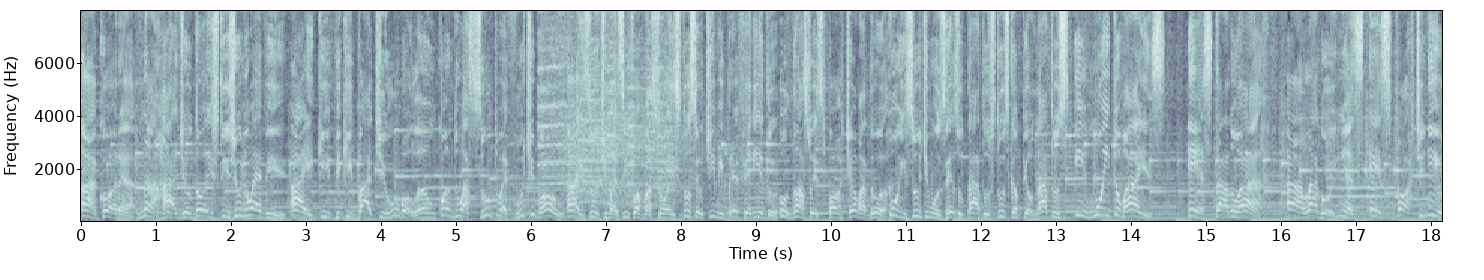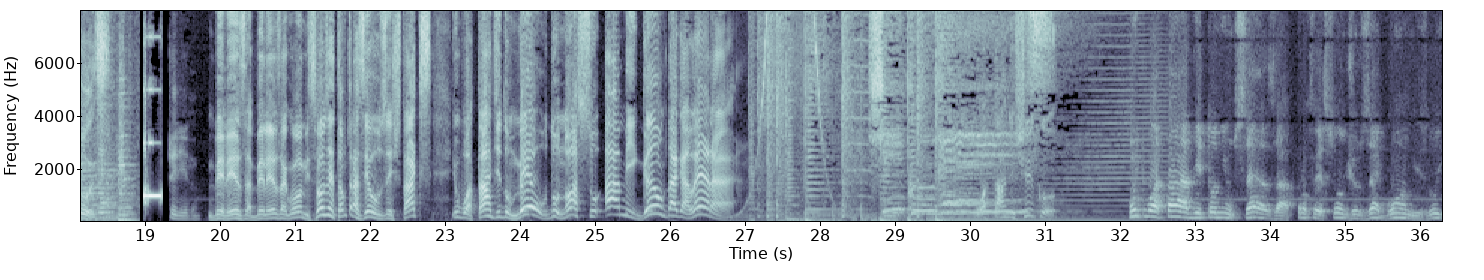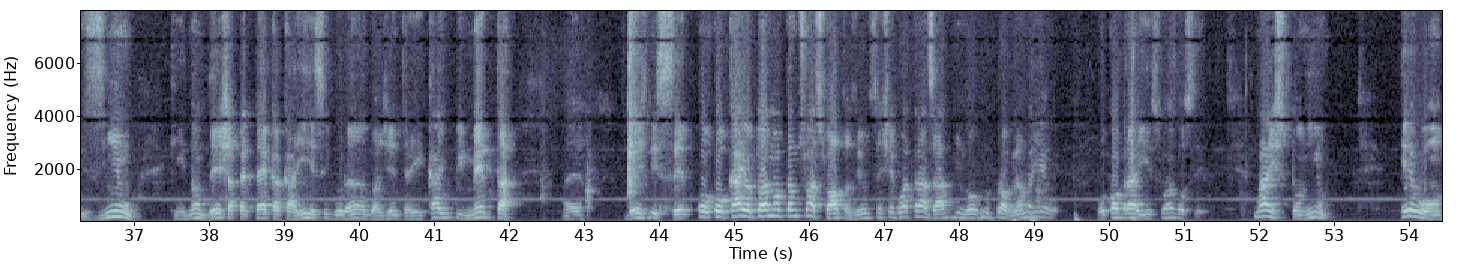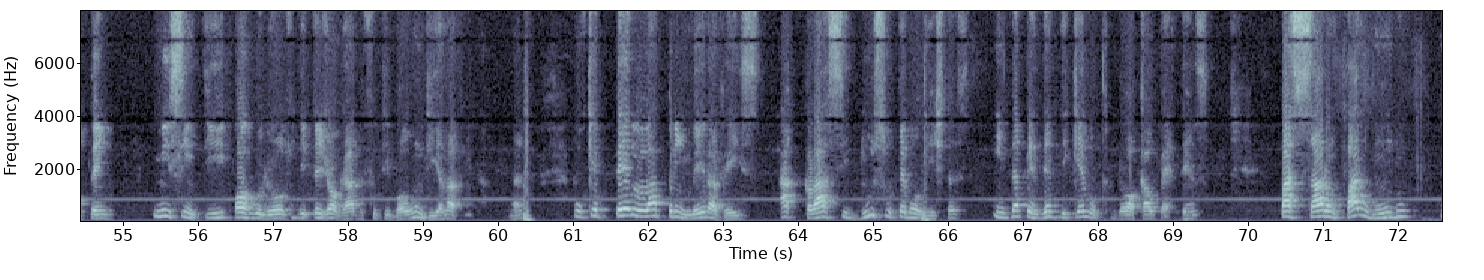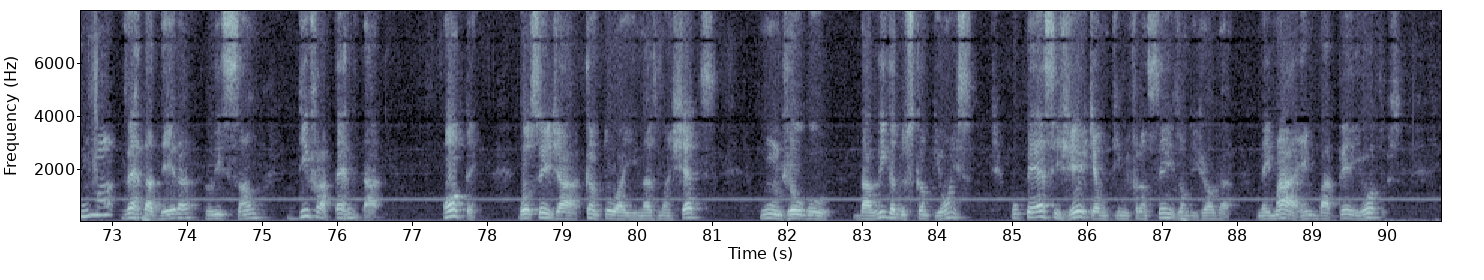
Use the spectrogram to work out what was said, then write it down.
Agora, na Rádio 2 de Julho Web, a equipe que bate um bolão quando o assunto é futebol. As últimas informações do seu time preferido, o nosso esporte amador, os últimos resultados dos campeonatos e muito mais. Está no ar, Alagoinhas Esporte News. Beleza, beleza, Gomes. Vamos então trazer os destaques e o boa tarde do meu, do nosso amigão da galera. Chico. Boa tarde, Chico. Muito boa tarde, Toninho César, professor José Gomes, Luizinho, que não deixa a peteca cair, segurando a gente aí, Caio Pimenta, né, desde cedo. Ô, ô Caio, eu estou anotando suas faltas, viu? Você chegou atrasado de novo no programa e eu vou cobrar isso a você. Mas, Toninho, eu ontem me senti orgulhoso de ter jogado futebol um dia na vida. Né? Porque pela primeira vez a classe dos futebolistas, independente de que local pertence, passaram para o mundo uma verdadeira lição de fraternidade. Ontem, você já cantou aí nas manchetes um jogo da Liga dos Campeões. O PSG, que é um time francês onde joga Neymar, Mbappé e outros,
